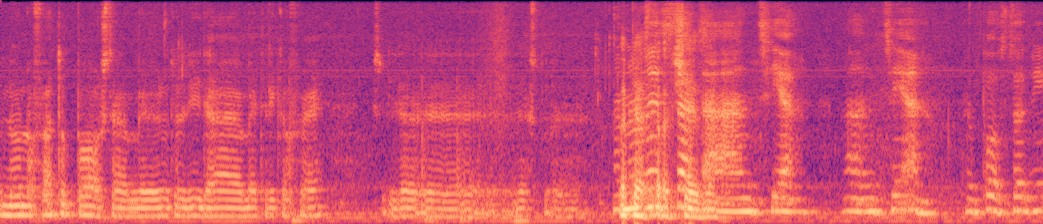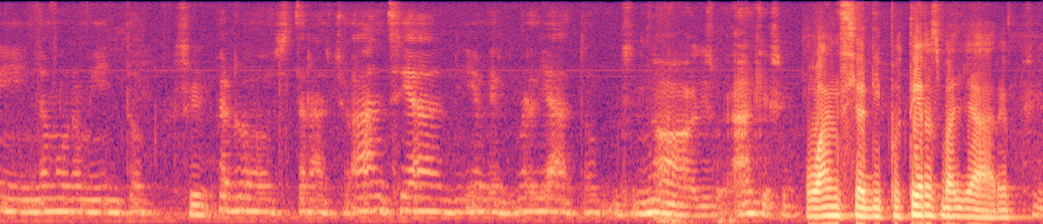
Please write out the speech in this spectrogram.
Non l'ho fatto apposta, mi è venuto lì da mettere il caffè. la- la- la La non è piastra stata accesa. ansia, ansia al posto di innamoramento sì. per lo straccio, ansia di aver sbagliato. No, anche sì, Ho ansia di poter sbagliare. sì.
